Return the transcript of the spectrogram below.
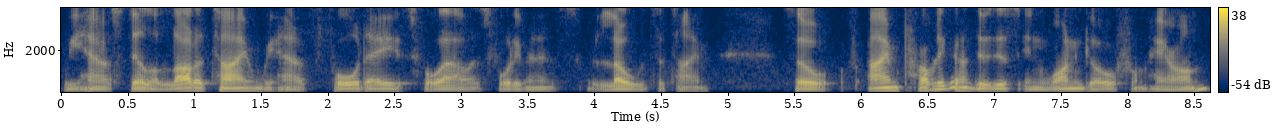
We have still a lot of time. We have four days, four hours, 40 minutes, loads of time. So I'm probably going to do this in one go from here on.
